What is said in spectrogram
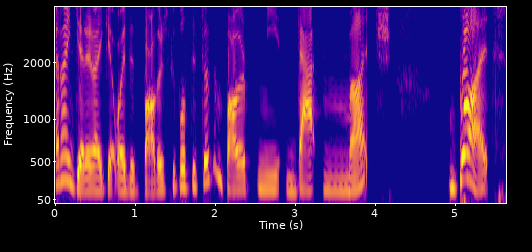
And I get it. I get why this bothers people. This doesn't bother me that much. But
